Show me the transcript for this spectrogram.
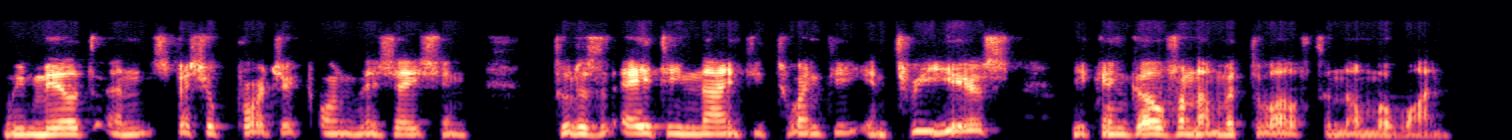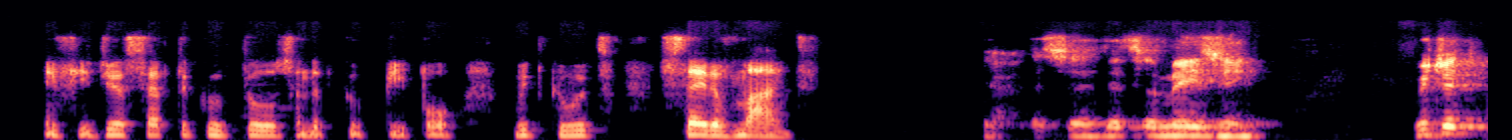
We built a special project organization 2018, 19, 20. In three years, you can go from number 12 to number one if you just have the good tools and the good people with good state of mind. Yeah, that's uh, that's amazing. Richard,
